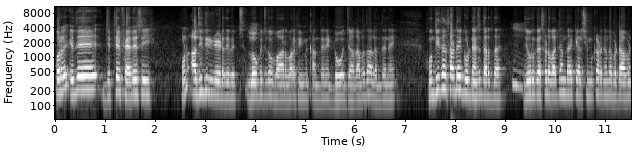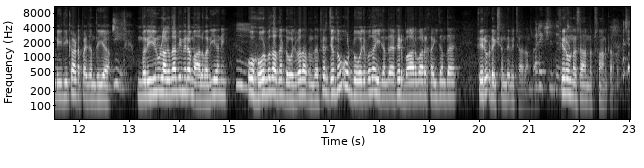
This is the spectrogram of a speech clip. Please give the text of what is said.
ਪਰ ਇਹਦੇ ਜਿੱਥੇ ਫਾਇਦੇ ਸੀ ਹੁਣ ਅੱਜ ਦੀ ਡੇਟ ਦੇ ਵਿੱਚ ਲੋਕ ਜਦੋਂ ਵਾਰ-ਵਾਰ ਫੀਮ ਖਾਂਦੇ ਨੇ ਡੋਜ਼ ਜ਼ਿਆਦਾ ਵਧਾ ਲੈਂਦੇ ਨੇ। ਹੁੰਦੀ ਤਾਂ ਸਾਡੇ ਗੋਡਿਆਂ 'ਚ ਦਰਦ ਹੈ। ਯੂਰਿਕ ਐਸਿਡ ਵੱਧ ਜਾਂਦਾ ਹੈ ਕੈਲਸ਼ੀਅਮ ਘਟ ਜਾਂਦਾ ਵਿਟਾਮਿਨ ਡੀ ਦੀ ਘਟ ਪੈ ਜਾਂਦੀ ਆ। ਮਰੀਜ਼ ਨੂੰ ਲੱਗਦਾ ਵੀ ਮੇਰਾ ਮਾਲ ਵਧੀਆ ਨਹੀਂ। ਉਹ ਹੋਰ ਵਧਾ ਦਿੰਦਾ ਡੋਜ਼ ਵਧਾ ਦਿੰਦਾ। ਫਿਰ ਜਦੋਂ ਉਹ ਡੋਜ਼ ਵਧਾਈ ਜਾਂਦਾ ਫਿਰ ਬਾਰ-ਬਾਰ ਖਾਈ ਜਾਂਦਾ ਹੈ। ਫਿਰ ਉਹ ਐਡਿਕਸ਼ਨ ਦੇ ਵਿੱਚ ਆ ਜਾਂਦਾ ਹੈ। ਐਡਿਕਸ਼ਨ ਦੇ ਫਿਰ ਉਹ ਨਸ਼ਾ ਨੁਕਸਾਨ ਕਰਦਾ ਹੈ। ਅੱਛਾ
